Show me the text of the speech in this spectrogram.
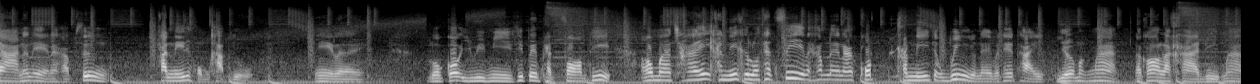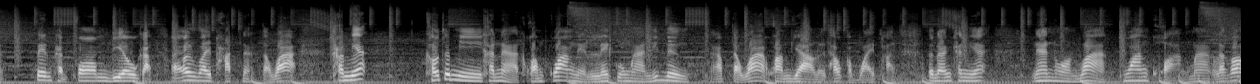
ดานนั่นเองนะครับ ซึ่งคันนี้ที่ผมขับอยู่นี่เลย โลโก้ EVMe ที่เป็นแพลตฟอร์มที่เอามาใช้คันนี้คือรถแท็กซี่นะครับในอนาคตคันนี้จะวิ่งอยู่ในประเทศไทยเยอะมากๆ แล้วก็ราคาดีมาก เป็นแพลตฟอร์มเดียวกับ Ion Y p a s นะแต่ว่าคันนี้เขาจะมีขนาดความกว้างเนี่ยเล็กลงมานิดนึงนะครับแต่ว่าความยาวเนี่ยเท่ากับ Y p a s ดังนั้นคันนี้แน่นอนว่ากว้างขวางมากแล้วก็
